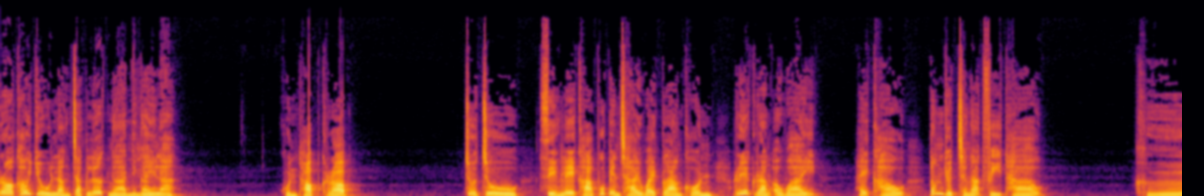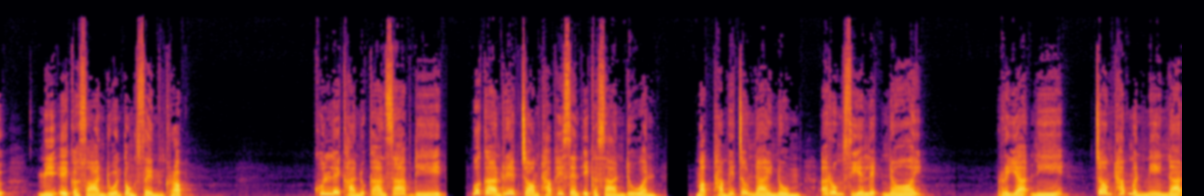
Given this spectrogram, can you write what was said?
รอเขาอยู่หลังจากเลิกงานยังไงล่ะ คุณทัพครับ จู่ๆเสียงเลขาผู้เป็นชายวัยกลางคนเรียกรั้งเอาไว้ ให้เขาต้องหยุดชะงักฝีเท้า คือมีเอกสารด่วนต้องเซ็นครับ คุณเลขานุการทราบดีว่าการเรียกจอมทัพให้เซ็นเอกสารด่วน มักทำให้เจ้านายหนุ่ม อารมณ์เสียเล็กน้อย ระยะนี้จอมทัพเหมือนมีนัด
